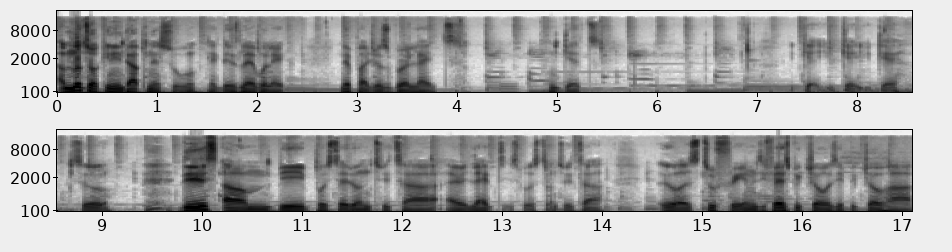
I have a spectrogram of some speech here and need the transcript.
I'm not talking in darkness, so like there's level like NEPA just brought light. Get, get, you get, you get. So this um be posted on Twitter. I liked this post on Twitter. It was two frames. The first picture was a picture of her.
